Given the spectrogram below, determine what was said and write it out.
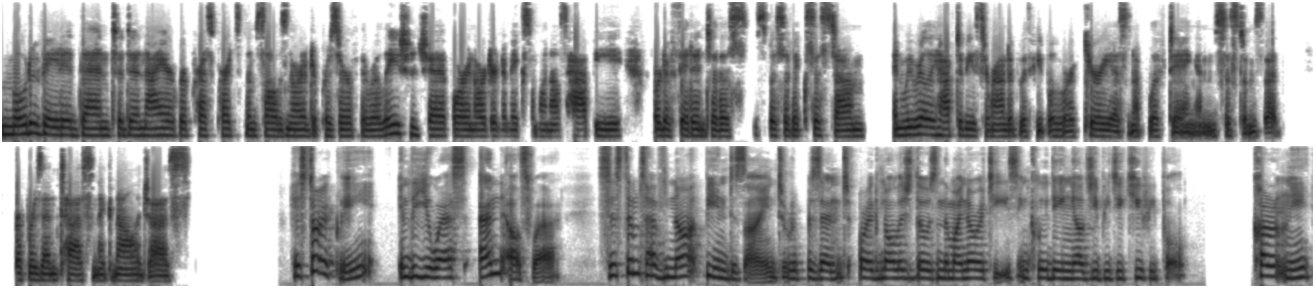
motivated then to deny or repress parts of themselves in order to preserve the relationship or in order to make someone else happy or to fit into this specific system. And we really have to be surrounded with people who are curious and uplifting and systems that represent us and acknowledge us. Historically, in the US and elsewhere, systems have not been designed to represent or acknowledge those in the minorities, including LGBTQ people. Currently,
